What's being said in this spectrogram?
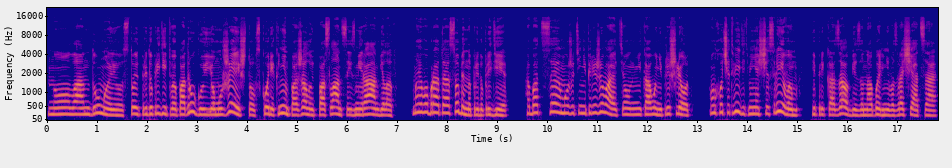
«Но, Лан, думаю, стоит предупредить твою подругу и ее мужей, что вскоре к ним пожалуют посланцы из мира ангелов. Моего брата особенно предупреди. Об отце можете не переживать, он никого не пришлет. Он хочет видеть меня счастливым и приказал без Аннабель не возвращаться.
